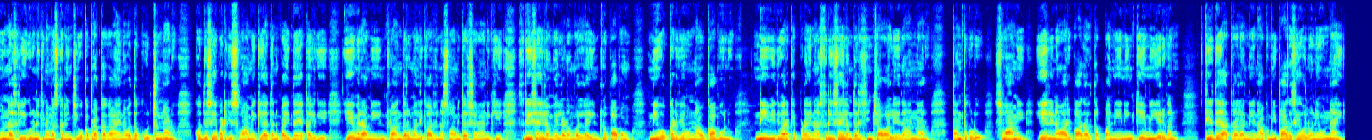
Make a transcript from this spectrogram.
ఉన్న శ్రీగురునికి నమస్కరించి ఒక ప్రక్కగా ఆయన వద్ద కూర్చున్నాడు. కొద్దిసేపటికి స్వామికి అతనిపై దయ కలిగి ఏమిరా మీ ఇంట్లో అందరూ మల్లికార్జున స్వామి దర్శనానికి శ్రీశైలం వెళ్ళడం వల్ల ఇంట్లో పాపం నీ ఒక్కడివే ఉన్నావు కాబోలు. నీ విధివరకు ఎప్పుడైనా శ్రీశైలం దర్శించావా లేదా అన్నారు. తంతకుడు స్వామి ఏలిన వారి పాదాలు తప్ప నేను ఇంకేమీ ఎరుగను. తీర్థయాత్రలన్నీ నాకు మీ పాదసేవలోనే ఉన్నాయి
